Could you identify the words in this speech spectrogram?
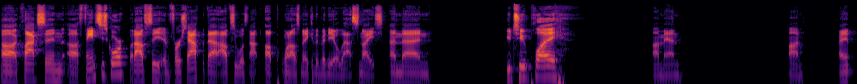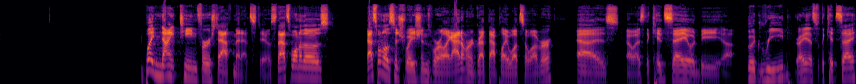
uh, Claxton uh, fantasy score, but obviously in first half, but that obviously was not up when I was making the video last night. And then YouTube play. Oh, man. On. Right? He played 19 first half minutes too. So that's one of those that's one of those situations where like I don't regret that play whatsoever. As you know, as the kids say, it would be a good read, right? That's what the kids say.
